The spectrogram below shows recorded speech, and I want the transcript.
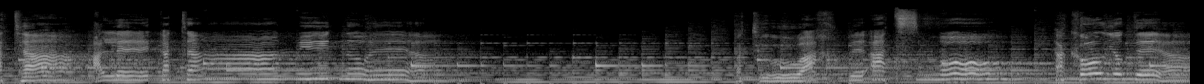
אתה עלה קטן מתנועע, בטוח בעצמו הכל יודע.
